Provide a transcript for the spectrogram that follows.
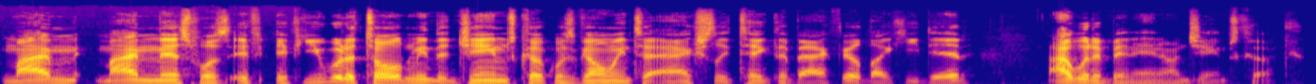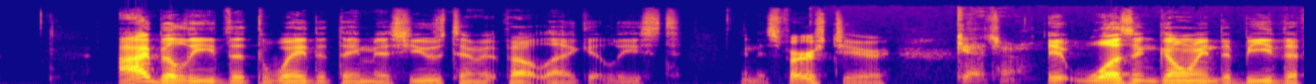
my my miss was if, if you would have told me that James Cook was going to actually take the backfield like he did, I would have been in on James Cook. I believe that the way that they misused him, it felt like at least in his first year, gotcha. it wasn't going to be the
